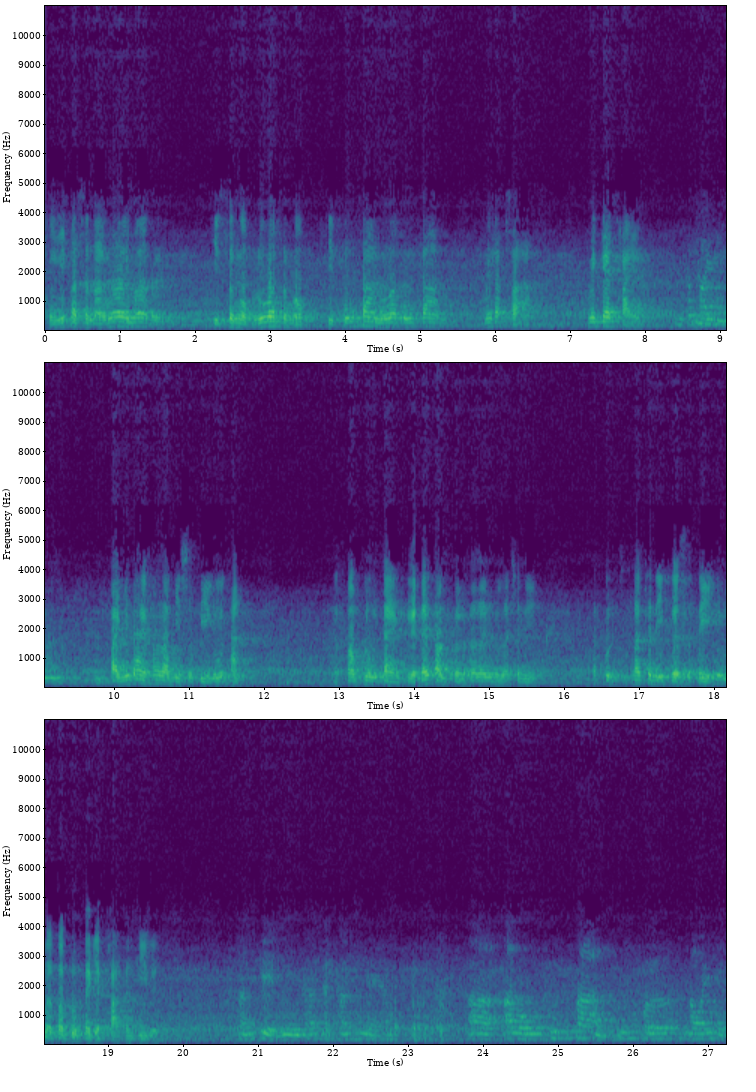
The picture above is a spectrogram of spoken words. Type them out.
ส่วนวิปัสสนาง่ายมากเลย จิตสงบรู้ว่าสงบ จิตฟุ้งซ่านรู้ว่าฟุ้งซ่านไม่รักษา ไม่แก้ไขมันก็ไปของมันไปไม่ได้เพราะเรามีสติรู้ทัน ความปรุงแต่งเกิดได้ตอนเกิดเท่านั้นคุณรัชนีถ้าคุณรัชนีเกิดสติขึ้นมาความปรุงแต่งจะขาดทันทีเลย สังเกตดูนะคะจากครั้งที่แล้วอ่าอารมณ์ฟุ้งซ่านฟุ้งเฟ้อน้อยลง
